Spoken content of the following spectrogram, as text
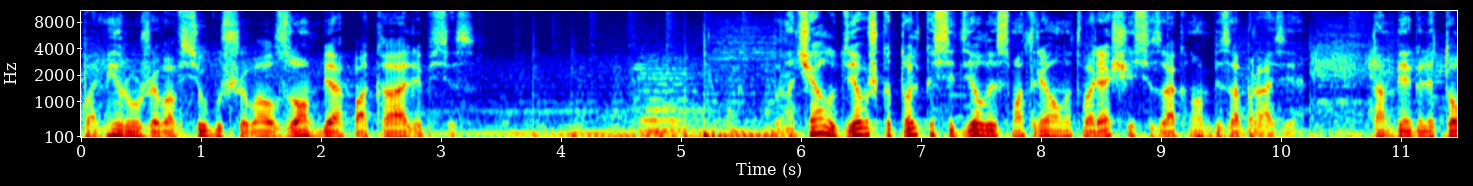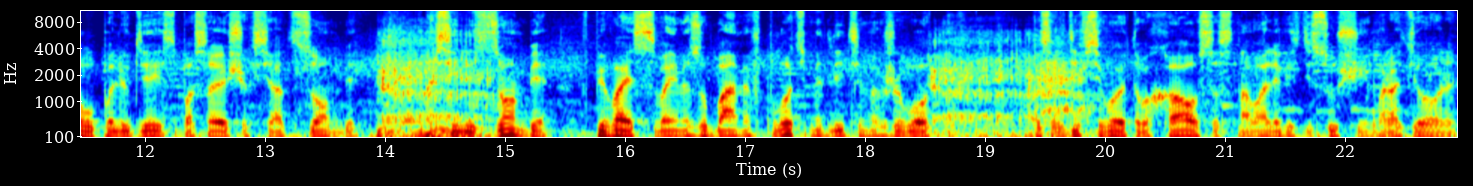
по миру уже вовсю бушевал зомби-апокалипсис. Поначалу девушка только сидела и смотрела на творящееся за окном безобразие. Там бегали толпы людей, спасающихся от зомби. Носились зомби, впиваясь своими зубами в плоть медлительных животных. Посреди всего этого хаоса сновали вездесущие мародеры,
